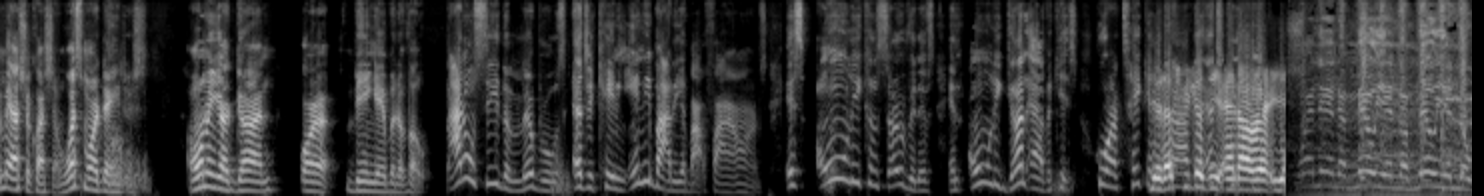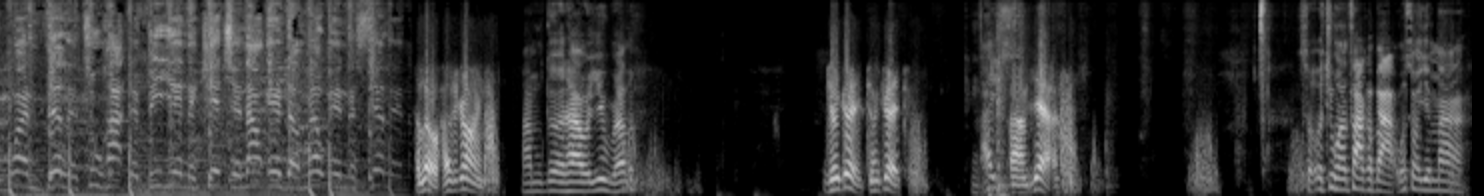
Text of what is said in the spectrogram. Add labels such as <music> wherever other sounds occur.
Let me ask you a question. What's more dangerous, owning a gun or being able to vote? I don't see the liberals educating anybody about firearms. It's only conservatives and only gun advocates who are taking. Yeah, that's because the NRA. Yeah. One in a million, a million to one villain. Too hot to be in the kitchen. I'll end up melting the ceiling. Hello, how's it going? I'm good. How are you, brother? Doing good. Doing good. Nice. Um, yeah. So, what you want to talk about? What's on your mind?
